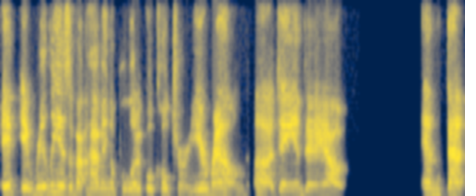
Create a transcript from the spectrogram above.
it, it really is about having a political culture year round, uh, day in, day out. And that,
